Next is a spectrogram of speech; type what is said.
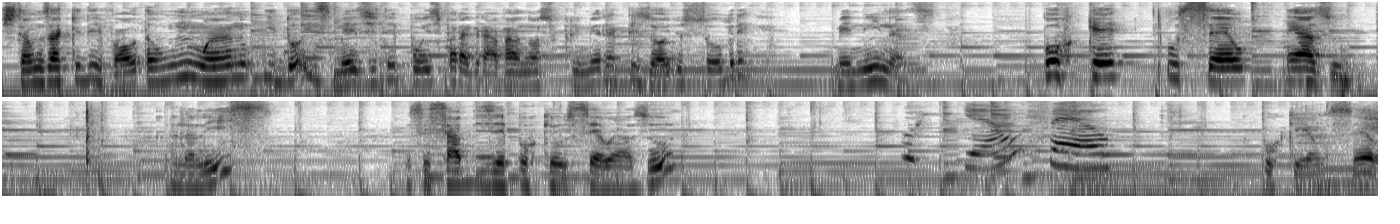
Estamos aqui de volta um ano e dois meses depois para gravar nosso primeiro episódio sobre meninas. Por que o céu é azul? Annalise, você sabe dizer por que o céu é azul? Porque é um céu. Porque é um céu.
